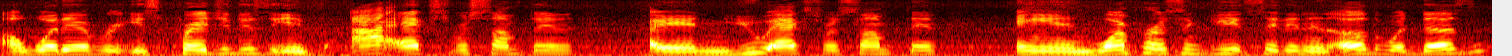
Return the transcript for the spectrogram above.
or whatever is prejudice, if I ask for something and you ask for something and one person gets it and another one doesn't?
